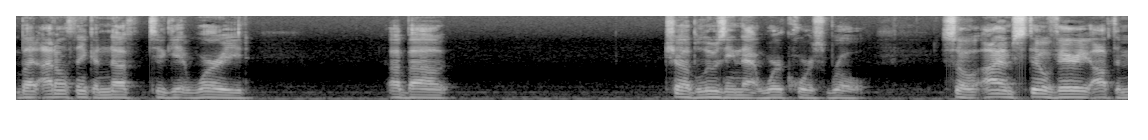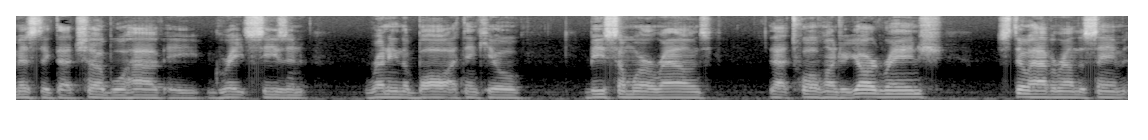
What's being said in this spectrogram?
but I don't think enough to get worried about Chubb losing that workhorse role. So I am still very optimistic that Chubb will have a great season running the ball. I think he'll be somewhere around that 1200 yard range, still have around the same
